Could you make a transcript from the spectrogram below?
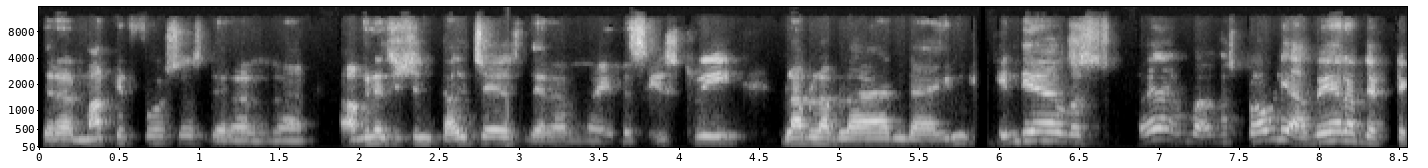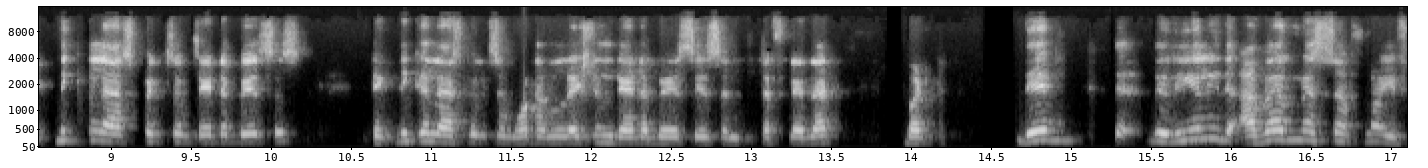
There are market forces, there are uh, organization cultures, there are uh, this history, blah blah blah. And uh, in, India was uh, was probably aware of the technical aspects of databases, technical aspects of what a relational database is, and stuff like that. But they the, really the awareness of you know, if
